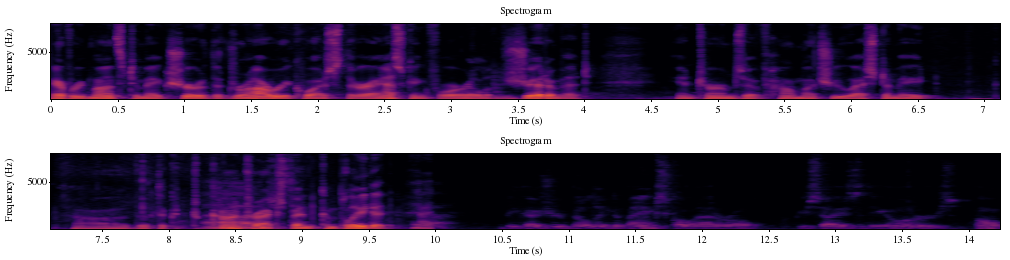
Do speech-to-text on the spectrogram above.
every month to make sure the draw requests they're asking for are legitimate in terms of how much you estimate uh, that the c- Ah, contract's been completed. Yeah. Because you're building the bank's collateral besides the owner's home.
